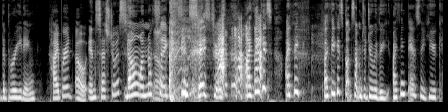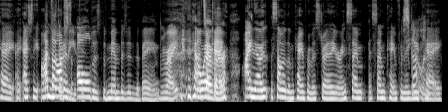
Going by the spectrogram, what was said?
the breeding? Hybrid? Oh, incestuous? No, I'm not saying it's incestuous. I think it's. I think. I think it's got something to do with the. I think there's the UK. I, actually, I'm thought not as old as the members of the band. Right. However, okay. I know some of them came from Australia and some some came from the Scotland. UK.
